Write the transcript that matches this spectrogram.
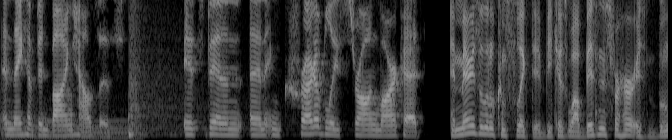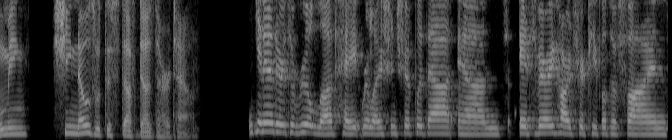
and they have been buying houses. It's been an incredibly strong market. And Mary's a little conflicted because while business for her is booming, she knows what this stuff does to her town. You know, there's a real love hate relationship with that. And it's very hard for people to find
